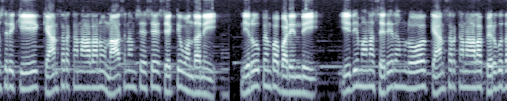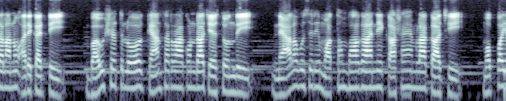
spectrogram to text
ఉసిరికి క్యాన్సర్ కణాలను నాశనం చేసే శక్తి ఉందని నిరూపింపబడింది. ఇది మన శరీరంలో క్యాన్సర్ కణాల పెరుగుదలను అరికట్టి భవిష్యత్తులో క్యాన్సర్ రాకుండా చేస్తుంది. నేల ఉసిరి మొత్తం భాగాన్ని కషాయంలా కాచి ముప్పై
